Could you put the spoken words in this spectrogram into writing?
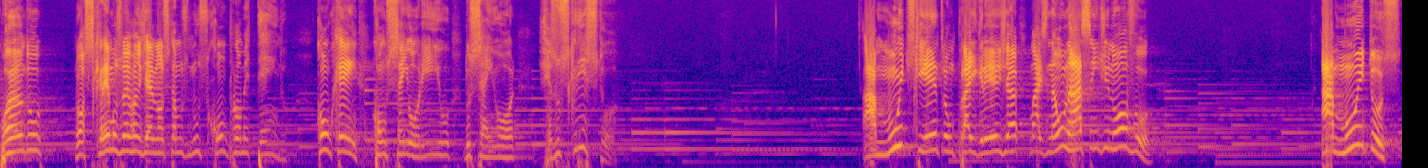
Quando nós cremos no Evangelho, nós estamos nos comprometendo. Com quem? Com o senhorio do Senhor Jesus Cristo. Há muitos que entram para a igreja, mas não nascem de novo. Há muitos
